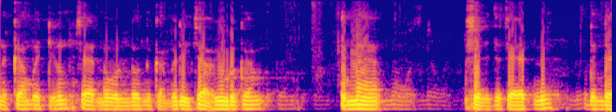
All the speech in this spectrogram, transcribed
നിൽക്കാൻ പറ്റിയും ചേട്ടന്റെ പോലെ നിൽക്കാൻ പറ്റും ചാവി കൊടുക്കാൻ എന്നെ ക്ഷണിച്ച ചേട്ടന് ഇതിന്റെ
